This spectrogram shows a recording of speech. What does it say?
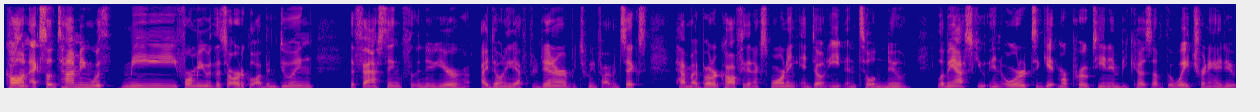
Colin, excellent timing with me for me with this article. I've been doing the fasting for the new year, I don't eat after dinner between 5 and 6, have my butter coffee the next morning, and don't eat until noon. Let me ask you, in order to get more protein in because of the weight training I do,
